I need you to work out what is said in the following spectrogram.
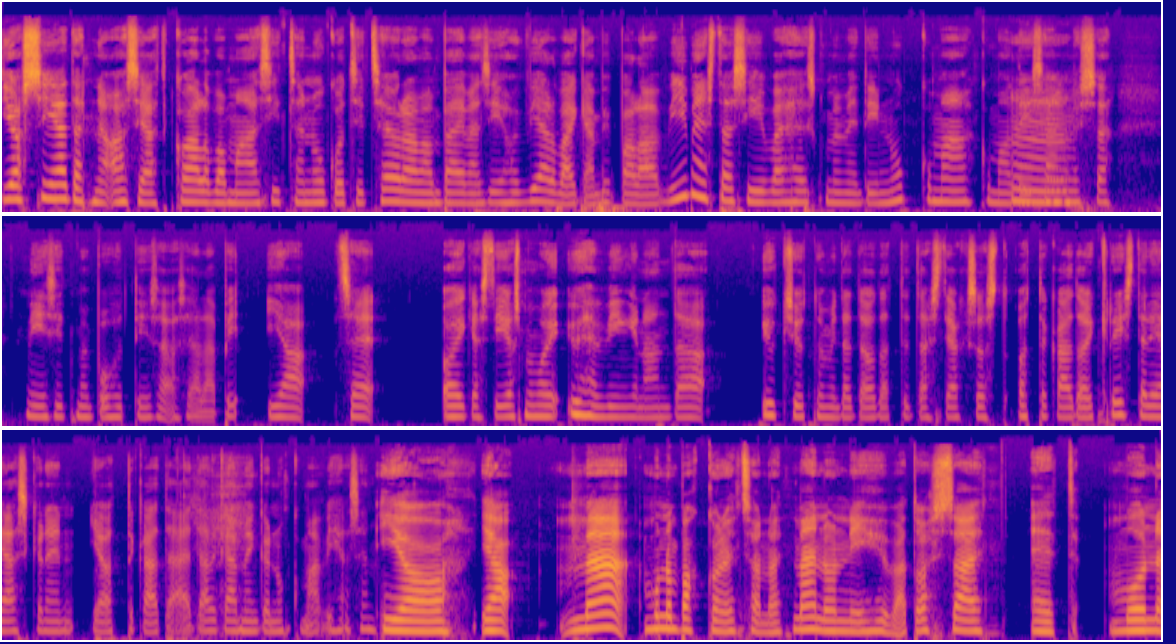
jos sä jätät ne asiat kalvamaan, sit sä nukut, sit seuraavan päivän siihen on vielä vaikeampi palaa. Viimeistään siinä vaiheessa, kun me mentiin nukkumaan, kun me oltiin Mm. sängyssä, niin sitten me puhuttiin se asia läpi. Ja se oikeasti, jos mä voin yhden vinkin antaa, yksi juttu, mitä te otatte tästä jaksosta, ottakaa toi Kristeli äskeinen ja ottakaa tää, että älkää menkö nukkumaan vihasen. Joo, ja mä, mun on pakko nyt sanoa, että mä en ole niin hyvä tossa, että et mun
